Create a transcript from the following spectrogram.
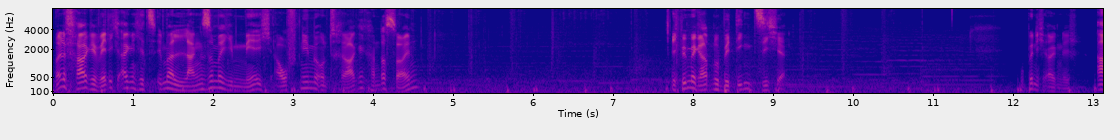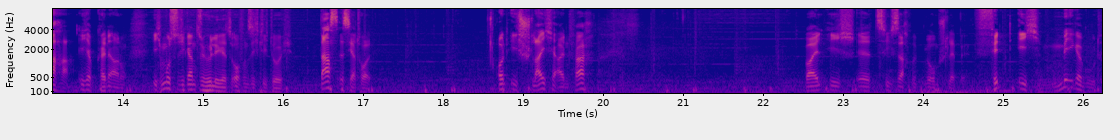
Meine Frage, werde ich eigentlich jetzt immer langsamer, je mehr ich aufnehme und trage? Kann das sein? Ich bin mir gerade nur bedingt sicher bin ich eigentlich? Aha, ich habe keine Ahnung. Ich musste die ganze Hülle jetzt offensichtlich durch. Das ist ja toll. Und ich schleiche einfach, weil ich äh, zig Sachen mit mir rumschleppe. Finde ich mega gut.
